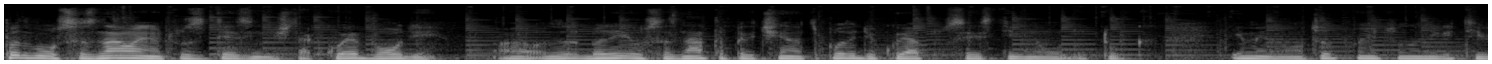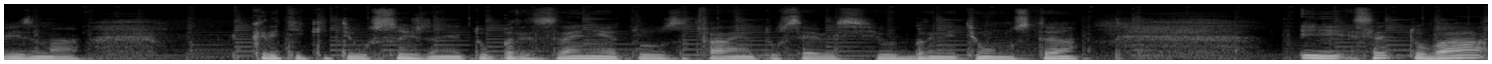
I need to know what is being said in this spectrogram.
първо осъзнаването за тези неща. Кое води? Да бъде осъзната причината, поради която се е стигнало до тук. Именно натрупването на негативизма, критиките, осъждането, презрението, затварянето в себе си, отбранителността. И след това,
